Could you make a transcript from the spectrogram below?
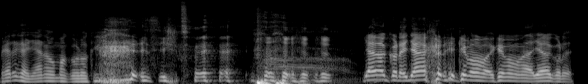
Verga, ya no me acuerdo qué iba a decir. Ya me acordé, ya me acordé. Qué mamada, qué mamada, ya me acordé.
